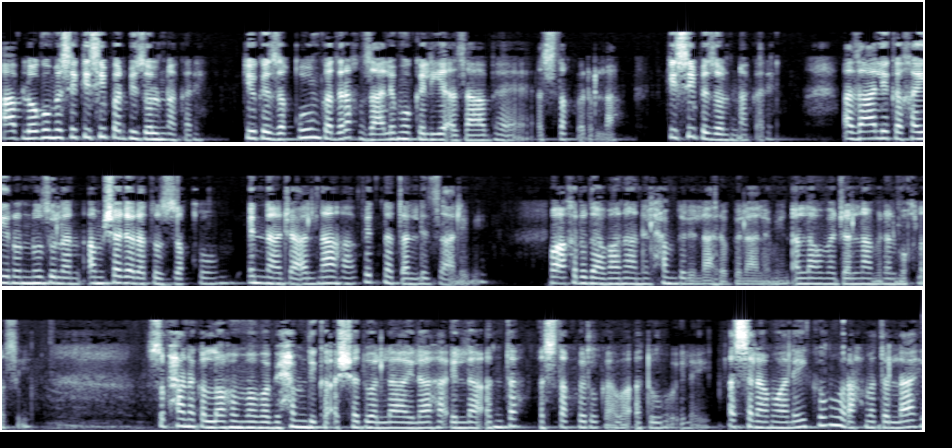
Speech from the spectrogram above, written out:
آپ لوگوں میں سے کسی پر بھی ظلم نہ کریں، کیونکہ زقوم کا درخت ظالموں کے لیے عذاب ہے۔ استغفر اللہ۔ کسی پہ ظلم نہ کرے ازال کا خیر نزول ام شجرت الزقوم انا جعلناها فتنة للظالمین. واخر دعوانا الحمد للہ رب العالمین. اللہ جلنا من المخلصین. سبحانک اللہم و بحمدک اشہد ان لا الہ الا انت، استغفرک و اتوب السلام علیکم و رحمۃ اللہ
